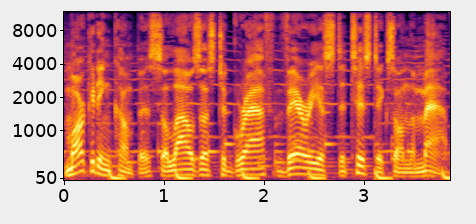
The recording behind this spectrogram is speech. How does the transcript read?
Marketing Compass allows us to graph various statistics on the map,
